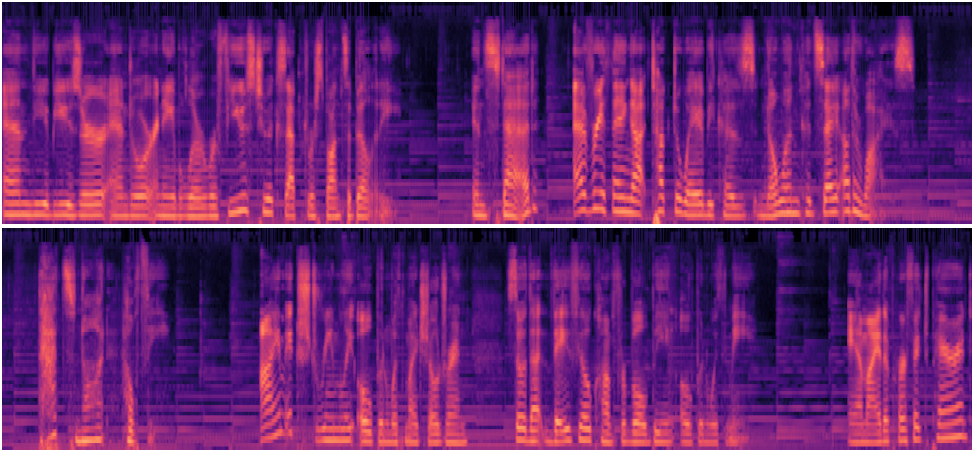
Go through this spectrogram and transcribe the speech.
and the abuser and or enabler refused to accept responsibility. Instead, everything got tucked away because no one could say otherwise. That's not healthy. I'm extremely open with my children so that they feel comfortable being open with me. Am I the perfect parent?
